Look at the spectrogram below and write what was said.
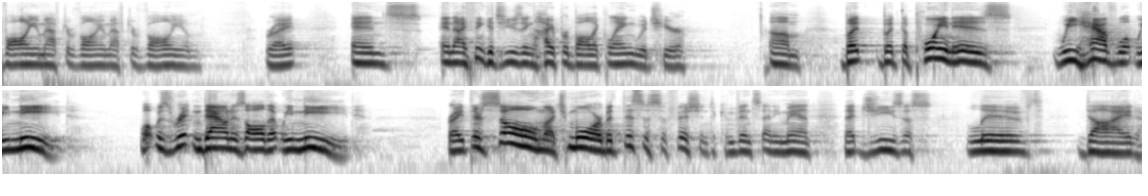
volume after volume after volume, right? And, and I think it's using hyperbolic language here. Um, but, but the point is, we have what we need. What was written down is all that we need right? There's so much more, but this is sufficient to convince any man that Jesus lived, died,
